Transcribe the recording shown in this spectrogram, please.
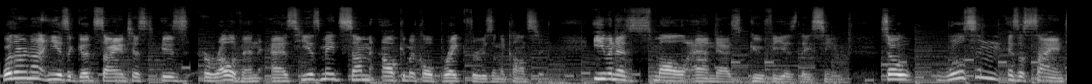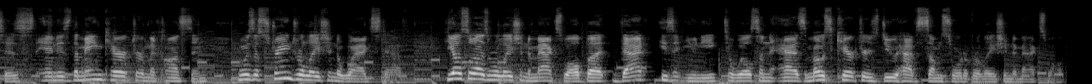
Whether or not he is a good scientist is irrelevant, as he has made some alchemical breakthroughs in the constant, even as small and as goofy as they seem. So, Wilson is a scientist and is the main character in The Constant who has a strange relation to Wagstaff. He also has a relation to Maxwell, but that isn't unique to Wilson, as most characters do have some sort of relation to Maxwell.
